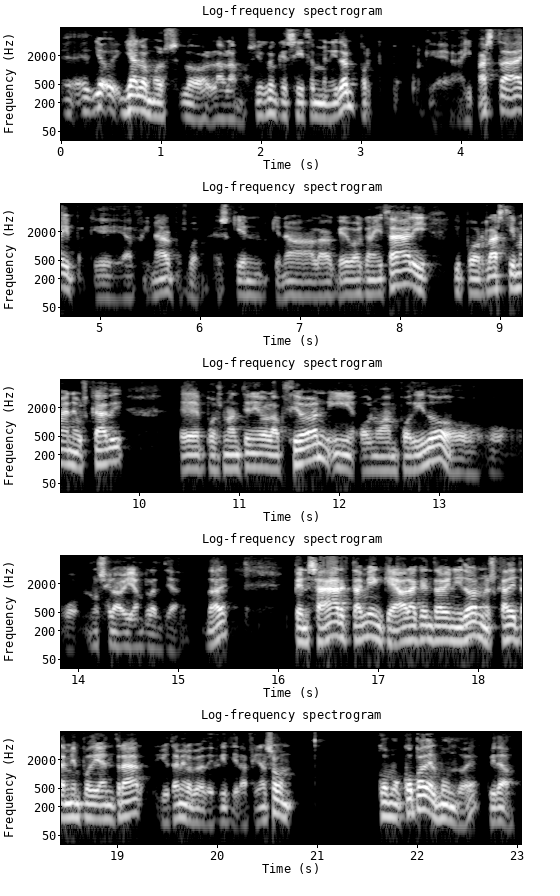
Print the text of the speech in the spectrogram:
eh, yo, ya lo hemos, lo, hablamos. Yo creo que se hizo en Benidorm porque, porque hay pasta y porque al final, pues bueno, es quien, quien ha, la querido organizar y, y por lástima en Euskadi, eh, pues no han tenido la opción y o no han podido o, no se lo habían planteado, ¿vale? Pensar también que ahora que entra Benidorm, Euskadi también podía entrar, yo también lo veo difícil. Al final son como Copa del Mundo, ¿eh? Cuidado.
